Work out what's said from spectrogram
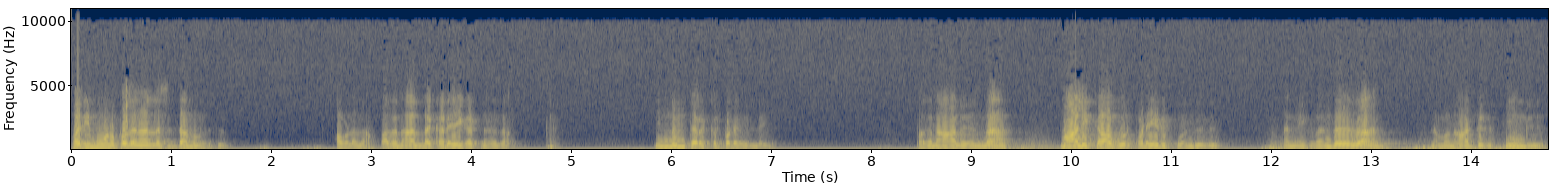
பதிமூணு பதினாலுல சித்தாந்தம் வந்துட்டு அவ்வளவுதான். பதினாலுல கடையை கட்டினதுதான். இன்னும் திறக்கப்படவில்லை. பதினாலு எல்லாம் மாலிகாவூர் படையெடுப்பு வந்தது. அன்னைக்கு வந்ததுதான் நம்ம நாட்டுக்கு தீங்கு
